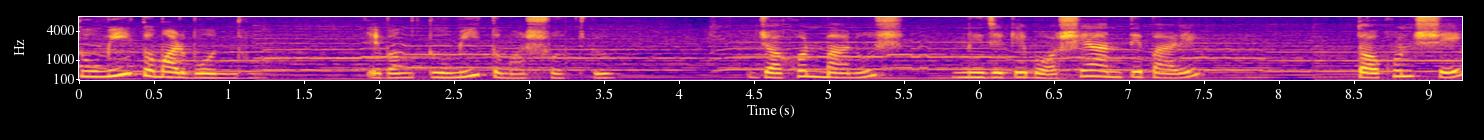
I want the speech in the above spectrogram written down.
তুমি তোমার বন্ধু এবং তুমি তোমার শত্রু। যখন মানুষ নিজেকে বসে আনতে পারে, তখন সে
